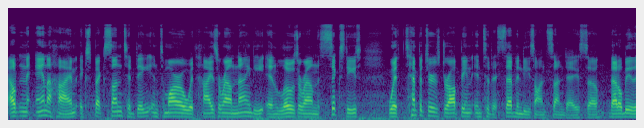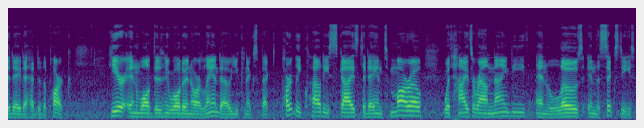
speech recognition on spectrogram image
Out in Anaheim, expect sun today and tomorrow with highs around 90 and lows around the 60s, with temperatures dropping into the 70s on Sunday. So that'll be the day to head to the park. Here in Walt Disney World in Orlando, you can expect partly cloudy skies today and tomorrow with highs around 90 and lows in the 60s,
